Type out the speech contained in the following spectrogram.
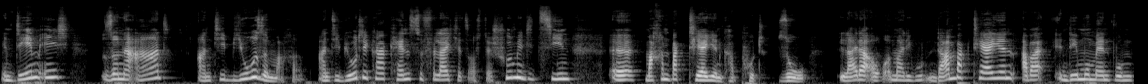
Indem ich so eine Art Antibiose mache. Antibiotika kennst du vielleicht jetzt aus der Schulmedizin, äh, machen Bakterien kaputt. So, leider auch immer die guten Darmbakterien, aber in dem Moment, wo ein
